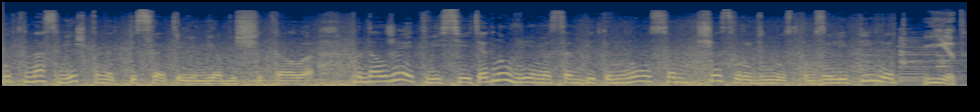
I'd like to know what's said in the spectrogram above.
вот насмешка над писателем, я бы считала, продолжает висеть. Одно время с отбитым носом, сейчас вроде нос там залепили. Нет,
